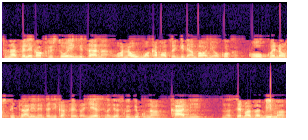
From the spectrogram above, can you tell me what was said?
Tunapeleka wakristo wengi sana wanaumwa kama watu wengine ambao hawajaokoka. Kwao kwenda hospitali inahitajika fedha. Yes najua siku hizi kuna kadi nasema za bima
